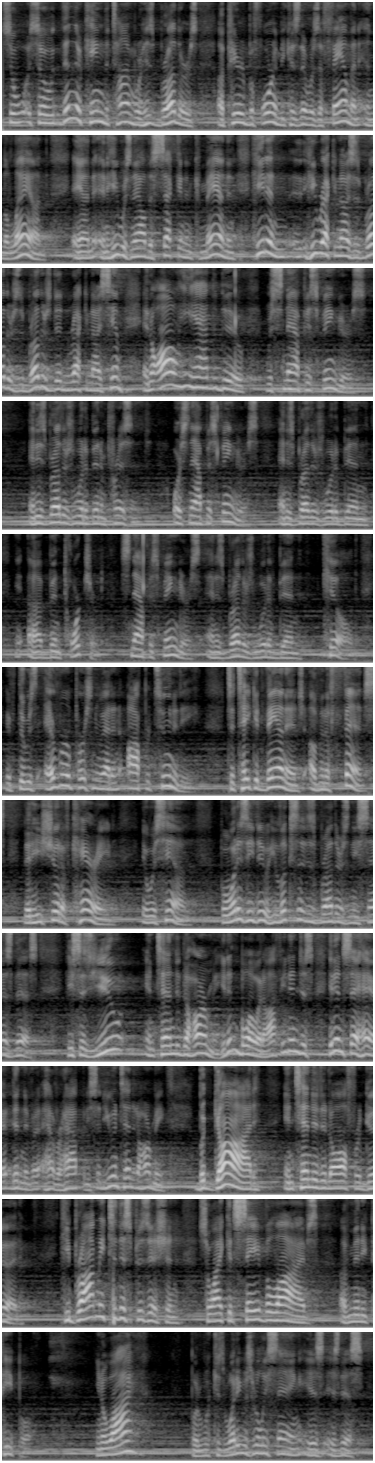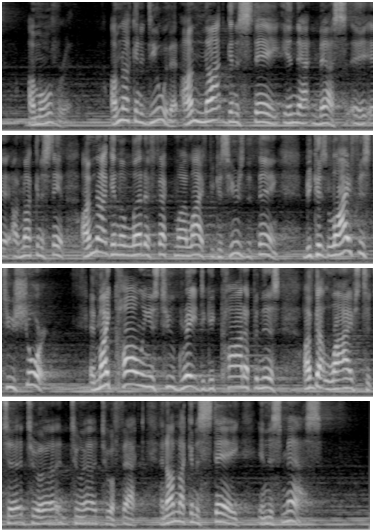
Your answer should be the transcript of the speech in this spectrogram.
So, so then there came the time where his brothers appeared before him because there was a famine in the land, and, and he was now the second in command. And he didn't he recognized his brothers, his brothers didn't recognize him. And all he had to do was snap his fingers, and his brothers would have been imprisoned, or snap his fingers, and his brothers would have been, uh, been tortured. Snap his fingers, and his brothers would have been killed. If there was ever a person who had an opportunity to take advantage of an offense that he should have carried, it was him. But what does he do? He looks at his brothers and he says this. He says, You intended to harm me. He didn't blow it off. He didn't just, he didn't say, Hey, it didn't ever happen. He said, You intended to harm me. But God intended it all for good. He brought me to this position so I could save the lives of many people. You know why? But because what he was really saying is, is this I'm over it. I'm not going to deal with it. I'm not going to stay in that mess. I'm not going to stay. I'm not going to let it affect my life because here's the thing because life is too short. And my calling is too great to get caught up in this. I've got lives to, to, to, uh, to, uh, to affect, and I'm not going to stay in this mess.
